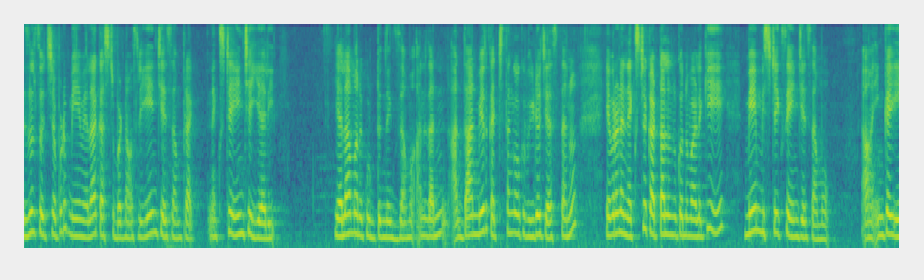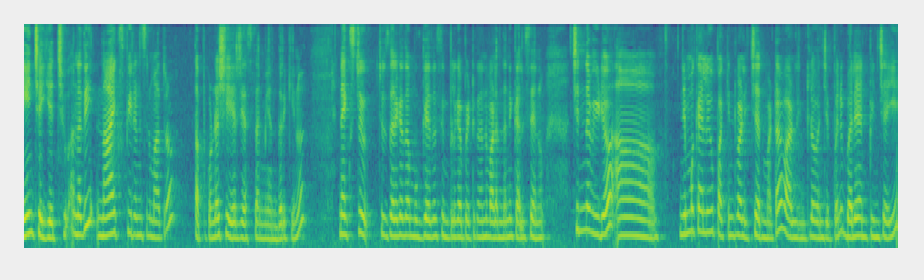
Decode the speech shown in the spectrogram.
రిజల్ట్స్ వచ్చినప్పుడు మేము ఎలా కష్టపడ్డాం అసలు ఏం చేసాం ప్రాక్ నెక్స్ట్ ఏం చెయ్యాలి ఎలా మనకు ఉంటుంది ఎగ్జామ్ అని దాని దాని మీద ఖచ్చితంగా ఒక వీడియో చేస్తాను. ఎవరైనా నెక్స్ట్ కట్టాలనుకున్న వాళ్ళకి మేము మిస్టేక్స్ ఏం చేసాము ఇంకా ఏం చెయ్యొచ్చు అన్నది నా ఎక్స్పీరియన్స్ని మాత్రం తప్పకుండా షేర్ చేస్తాను మీ అందరికీను. నెక్స్ట్ చూసారు కదా ముగ్గు ఏదో సింపుల్గా పెట్టుకున్నాను వాళ్ళందరినీ కలిశాను. చిన్న వీడియో నిమ్మకాయలు పక్కింటి వాళ్ళు ఇచ్చారనమాట వాళ్ళ ఇంట్లో అని చెప్పని భలే అనిపించాయి.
